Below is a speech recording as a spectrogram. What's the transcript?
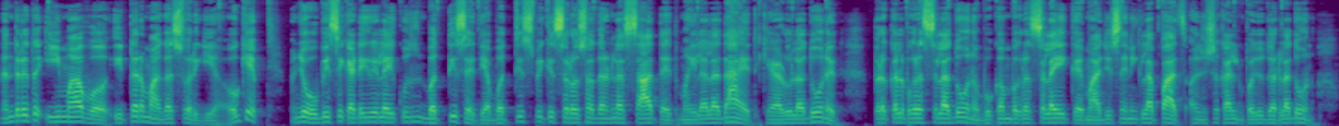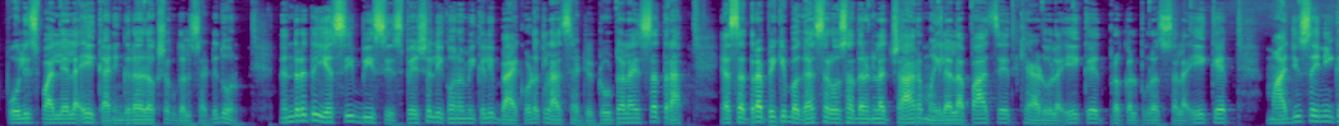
नंतर येतं इमा व इतर मागासवर्गीय. ओके? म्हणजे ओबीसी कॅटेगरीला एकूण बत्तीस आहेत. या बत्तीसपैकी सर्वसाधारणला सात आहेत. महिलाला दहा आहेत. खेळाडूला दोन आहेत. प्रकल्पग्रस्ताला दोन. भूकंपग्रस्ताला एक आहे. माजी सैनिकला पाच. अंशकालीन पदवीधरला दोन. पोलीस पाल्याला एक आणि गृहरक्षक दलसाठी दोन. नंतर येतं S C B C special economically backward क्लाससाठी टोटल आहे सतरा. या सतरापैकी बघा सर्वसाधारणला चार महिलाला पाच आहेत खेळाडूला एक आहेत प्रकल्पग्रस्ताला एक आहे. माजी सैनिक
